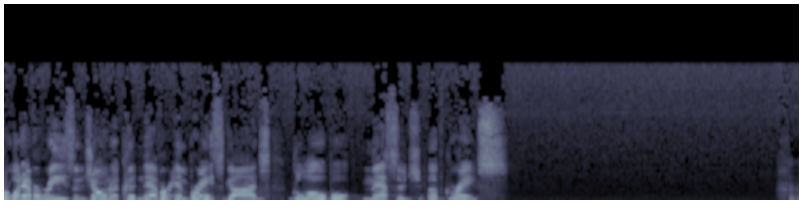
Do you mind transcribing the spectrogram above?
For whatever reason, Jonah could never embrace God's global message of grace.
